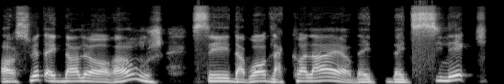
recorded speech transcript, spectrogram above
Ensuite, être dans le orange, c'est d'avoir de la colère, d'être cynique,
